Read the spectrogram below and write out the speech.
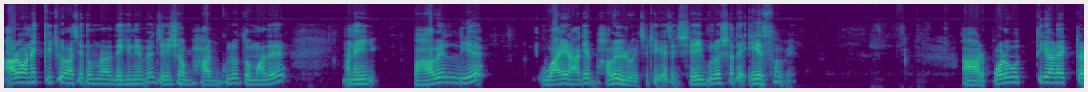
আরও অনেক কিছু আছে তোমরা দেখে নেবে যেই সব ভাবগুলো তোমাদের মানে এই ভাওয়েল দিয়ে ওয়াইয়ের আগে ভাবেল রয়েছে, ঠিক আছে? সেইগুলোর সাথে এস হবে। আর পরবর্তী আর একটা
